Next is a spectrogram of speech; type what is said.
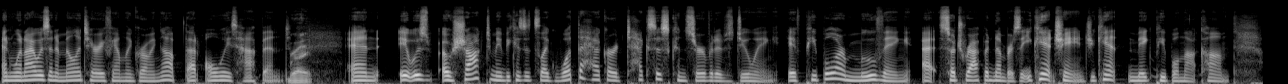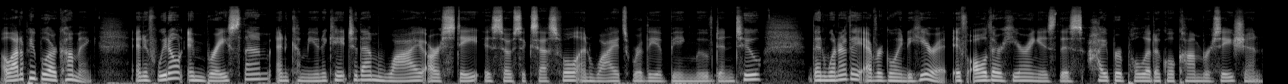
And when I was in a military family growing up, that always happened. Right. And it was a shock to me because it's like, what the heck are Texas conservatives doing? If people are moving at such rapid numbers that you can't change, you can't make people not come. A lot of people are coming. And if we don't embrace them and communicate to them why our state is so successful and why it's worthy of being moved into, then when are they ever going to hear it? If all they're hearing is this hyper political conversation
